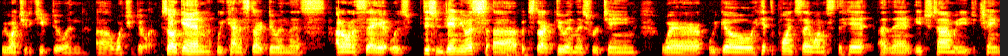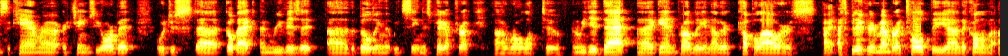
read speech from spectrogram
We want you to keep doing uh, what you're doing. So again, we kind of start doing this. I don't want to say it was disingenuous, uh, but start doing this routine where we go hit the points they want us to hit, and then each time we need to change the camera or change the orbit, we'll just uh, go back and revisit uh, the building that we'd seen this pickup truck uh, roll up to. And we did that uh, again, probably another couple hours. I, I specifically remember I told the they call them the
